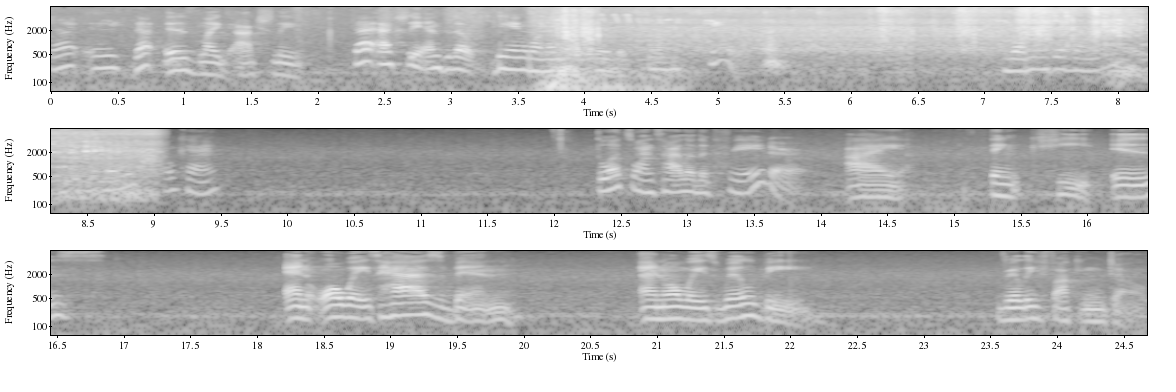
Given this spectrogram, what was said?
that is that is like actually that actually ended up being one of my favorite songs too. Roman's Revenge. Okay. Thoughts on Tyler the Creator? I think he is and always has been and always will be really fucking dope.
